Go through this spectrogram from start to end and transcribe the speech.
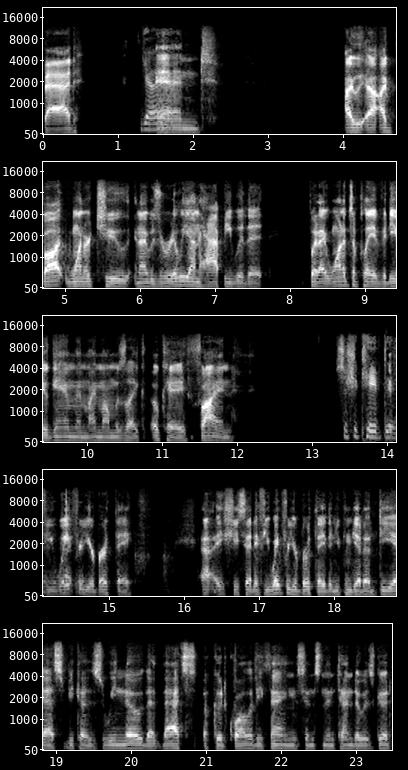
bad Yeah. And I I bought one or two and I was really unhappy with it, but I wanted to play a video game and my mom was like, "Okay, fine. so she caved in. If you wait for your birthday." Uh, she said, "If you wait for your birthday, then you can get a DS because we know that that's a good quality thing since Nintendo is good."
